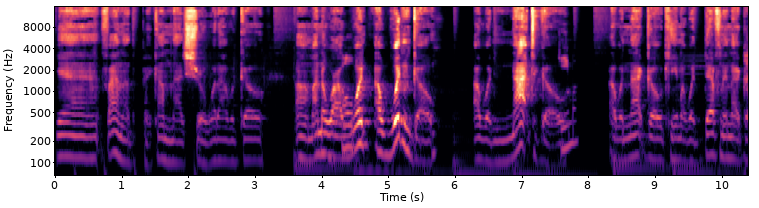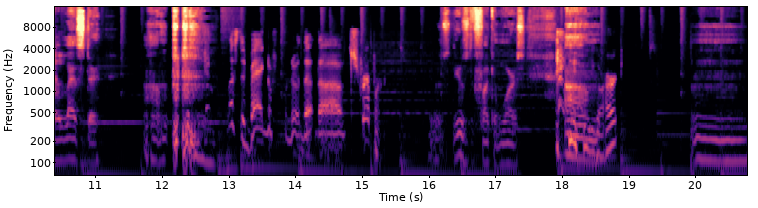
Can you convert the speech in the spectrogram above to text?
Yeah. If I had another pick, I'm not sure what I would go. Um. I know where I Oh. would. I wouldn't go. I would not go. Kima? I would not go Keem. I would definitely not go Lester. Um. Lester bagged the the, the, the stripper. he was he was the fucking worst. you Um. gonna hurt? Mm,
